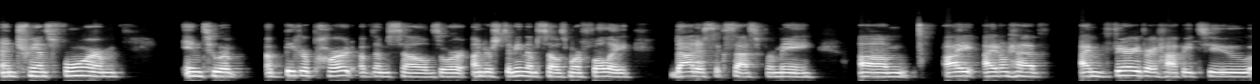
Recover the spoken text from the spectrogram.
and transform into a, a bigger part of themselves or understanding themselves more fully that is success for me um, I, I don't have I'm very, very happy to.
